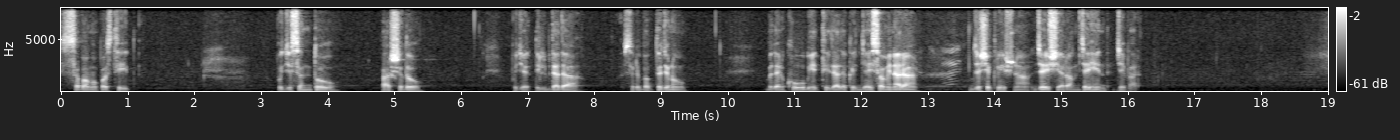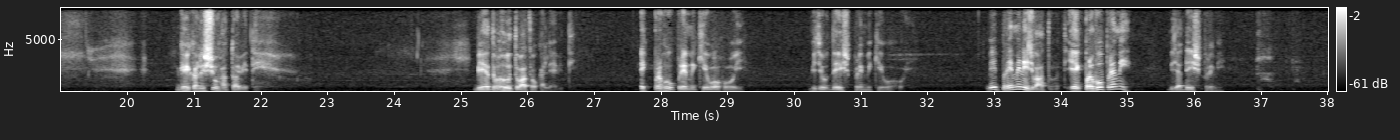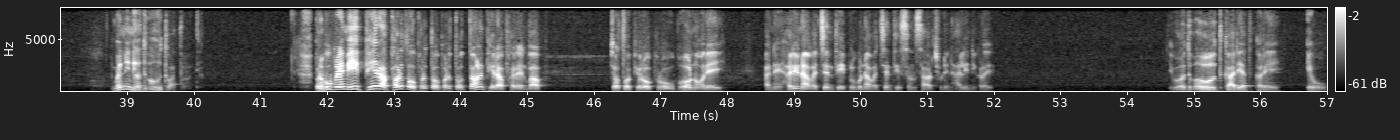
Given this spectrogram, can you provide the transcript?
સભામાં ઉપસ્થિત પૂજ્ય સંતો પાર્ષદો, પૂજ્ય દિલીપદાદા, સર્વે ભક્તજનો, બધાને ખૂબ હેતથી દાદા કહીને જય સ્વામિનારાયણ, જય શ્રી કૃષ્ણ, જય શ્રી રામ, જય હિન્દ, જય ભારત. ગઈકાલે શું વાતો આવી હતી? બે અદભુત વાતો કાલે આવી હતી. એક પ્રભુ પ્રેમી કેવો હોય, બીજો દેશ પ્રેમી કેવો હોય? બે પ્રેમીની જ વાતો હતી. એક પ્રભુ પ્રેમી, બીજા દેશ પ્રેમી. બંનેની અદભુત વાતો હતી. પ્રભુ પ્રેમી ફેરા ફરતો ફરતો ફરતો ત્રણ ફેરા ફરે બાપ. ચોથો ફેરો ફરો ઊભો ન રહે અને હરિના વચનથી, પ્રભુના વચનથી સંસાર છોડીને હાલી નીકળે. એવું અદભુત કાર્ય કરે એવું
